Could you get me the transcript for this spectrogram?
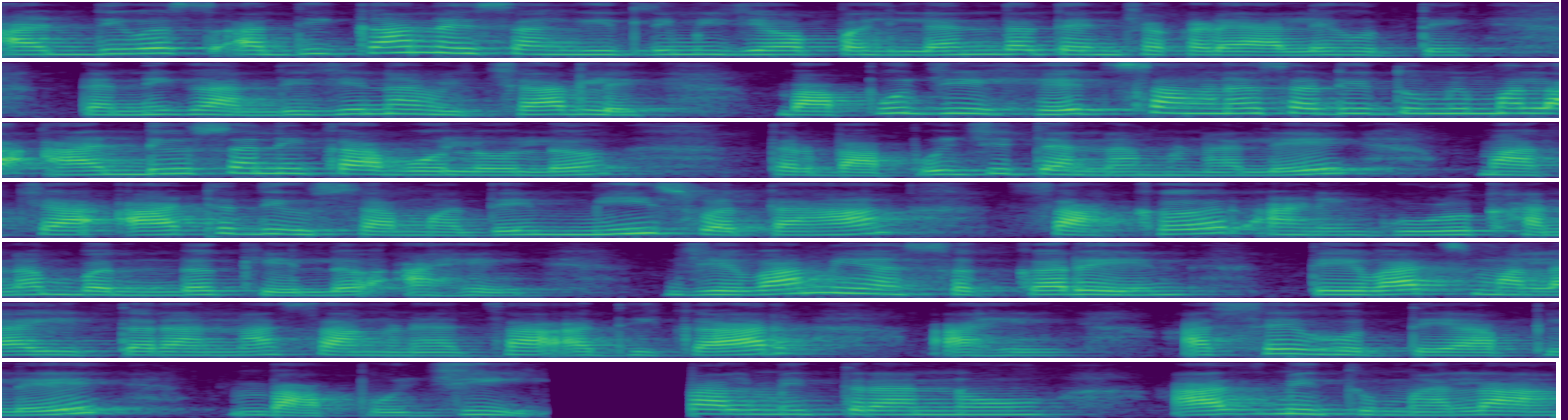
आठ दिवस आधी का नाही सांगितली? मी जेव्हा पहिल्यांदा त्यांच्याकडे आले होते त्यांनी गांधीजींना विचारले बापूजी हेच सांगण्यासाठी तुम्ही मला आठ दिवसांनी का बोलवलं? तर बापूजी त्यांना म्हणाले मागच्या आठ दिवसामध्ये मी स्वतः साखर आणि गूळ खाणं बंद केलं आहे. जेव्हा मी असं करेन तेव्हाच मला इतरांना सांगण्याचा अधिकार आहे. असे होते आपले बापूजी. बालमित्रांनो आज मी तुम्हाला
